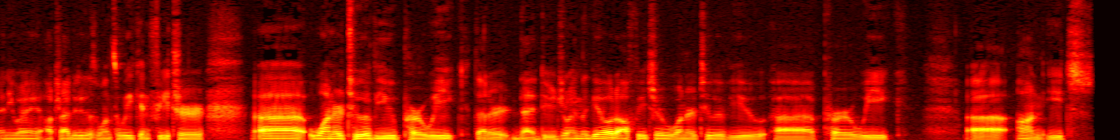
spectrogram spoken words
anyway, I'll try to do this once a week and feature uh, one or two of you per week that are that do join the guild. I'll feature one or two of you uh, per week uh, on each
